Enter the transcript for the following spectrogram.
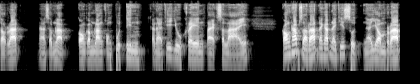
สหรัฐนะสำหรับกองกำลังของปูติน ขณะที่ยูเครนแตกสลาย องทัพสหรัฐนะครับในที่สุดนะยอมรับ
